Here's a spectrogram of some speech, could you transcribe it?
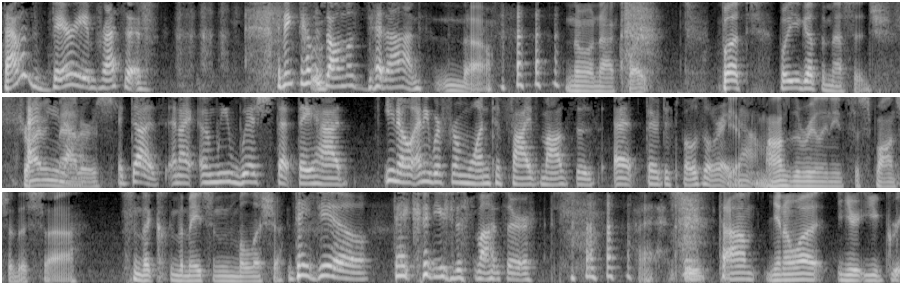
That was very impressive. I think that was almost dead on. No. no, not quite. But but you get the message. Driving And, you know, matters. it does, and I and we wish that they had you know anywhere from one to five Mazdas at their disposal right Yeah, now. Mazda really needs to sponsor this uh, the the Mason militia. They do. They could use a sponsor. See, Tom, you know what? You're you. gr-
